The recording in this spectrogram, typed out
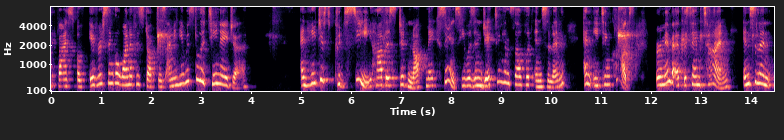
advice of every single one of his doctors. I mean, he was still a teenager. And he just could see how this did not make sense. He was injecting himself with insulin and eating carbs. Remember, at the same time, insulin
